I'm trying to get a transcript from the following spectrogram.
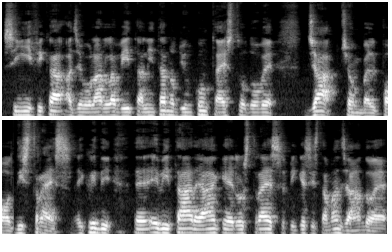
significa agevolare la vita all'interno di un contesto dove già c'è un bel po' di stress e quindi eh, evitare anche lo stress finché si sta mangiando è,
